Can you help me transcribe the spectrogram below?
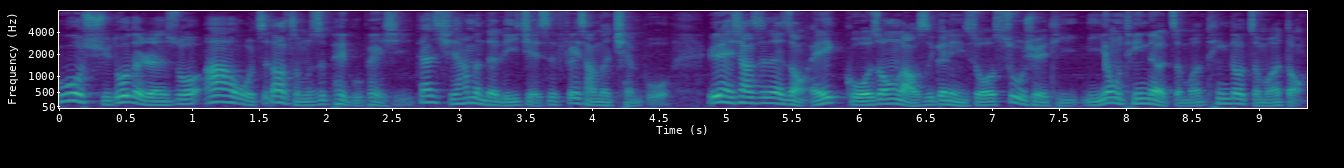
不过，许多的人说啊，我知道什么是配股配息，但是其实他们的理解是非常的浅薄，有点像是那种诶，国中老师跟你说数学题，你用听的怎么听都怎么懂，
